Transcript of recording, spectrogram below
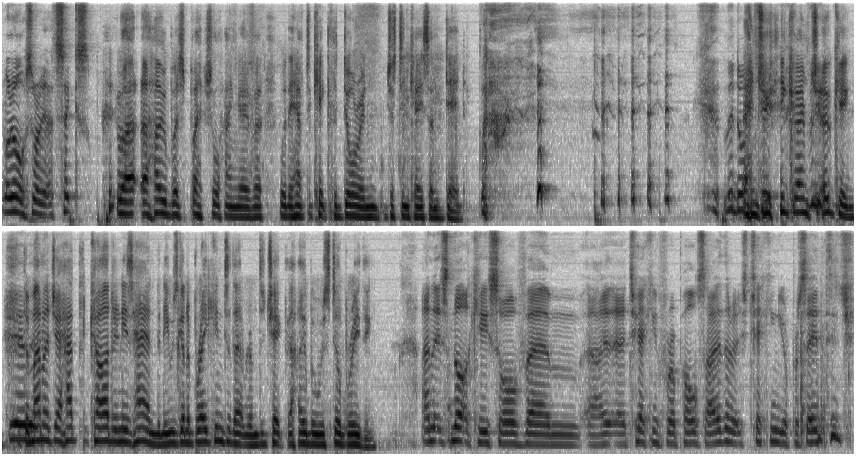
Oh no, sorry, at six. Well, a Hoba special hangover where they have to kick the door in just in case I'm dead. They don't. And you think I'm joking? Yeah, the manager had the card in his hand and he was going to break into that room to check that Hoba was still breathing. and it's not a case of um, uh, uh, checking for a pulse either. It's checking your percentage.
